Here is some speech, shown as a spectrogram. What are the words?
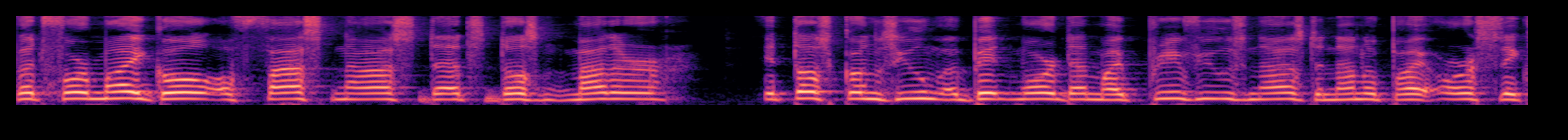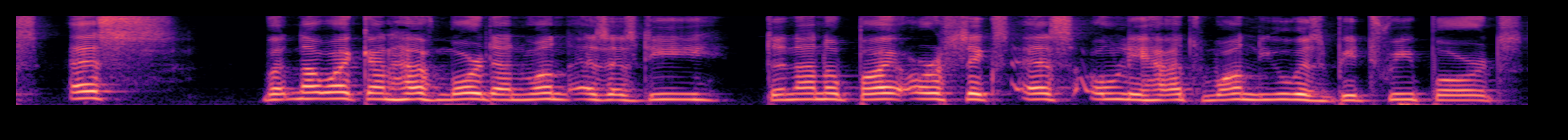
But for my goal of fast NAS that doesn't matter. It does consume a bit more than my previous NAS, the NanoPi R6S, but now I can have more than one SSD. The NanoPi R6S only had one USB 3 port.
